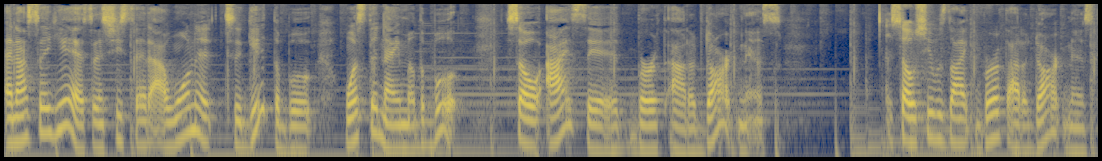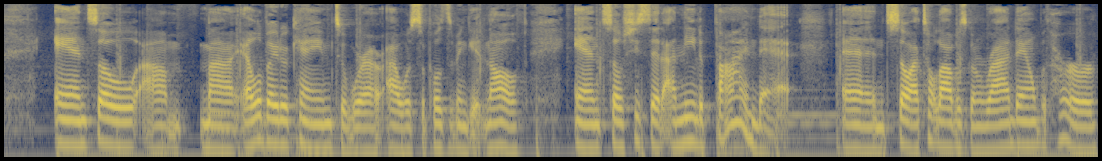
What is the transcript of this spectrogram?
And I said, Yes. And she said, I wanted to get the book. What's the name of the book? So I said, Birth Out of Darkness. So she was like, Birth Out of Darkness. And so um, my elevator came to where I was supposed to be getting off. And so she said, I need to find that. And so I told her I was going to ride down with her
